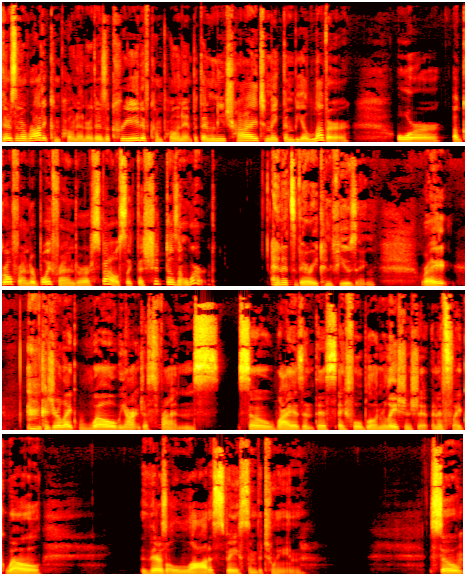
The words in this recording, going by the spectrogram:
there's an erotic component or there's a creative component. But then when you try to make them be a lover or a girlfriend or boyfriend or a spouse, like the shit doesn't work. And it's very confusing, right? because you're like, well, we aren't just friends. So why isn't this a full blown relationship? And it's like, well, there's a lot of space in between. So,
